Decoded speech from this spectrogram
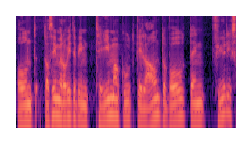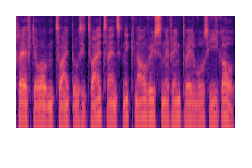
Und da sind wir auch wieder beim Thema gut gelaunt, obwohl dann die Führungskräfte ja im 2022 nicht genau wissen, eventuell, wo es hingeht.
